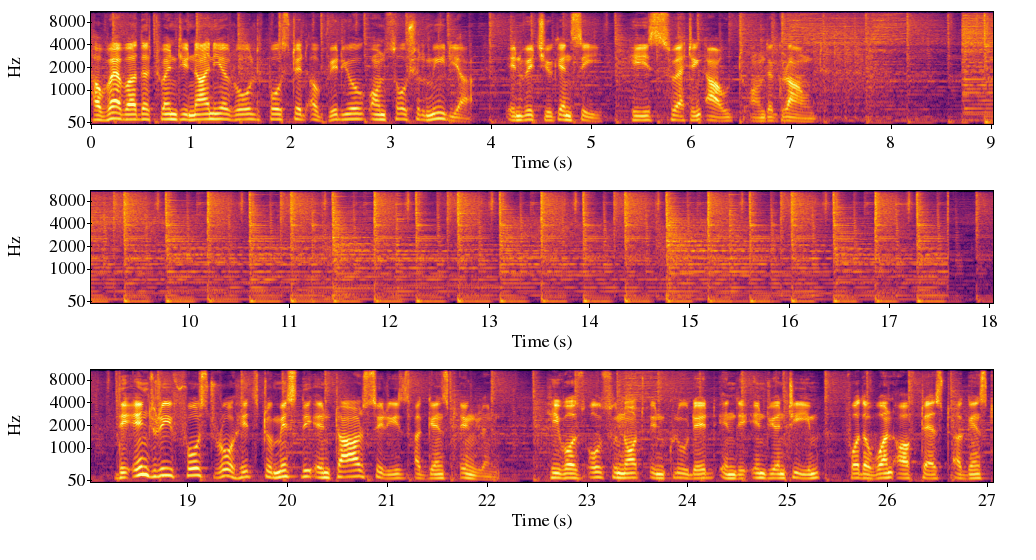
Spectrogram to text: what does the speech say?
However, the 29-year-old posted a video on social media in which you can see he is sweating out on the ground. The injury forced Rohit to miss the entire series against England. He was also not included in the Indian team for the one-off test against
